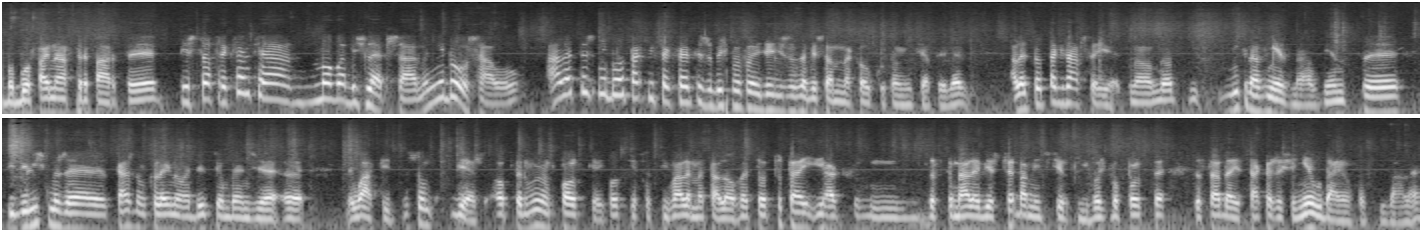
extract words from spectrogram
bo było fajne afterparty. Wiesz co, frekwencja mogła być lepsza, no nie było szału, ale też nie było takiej frekwencji, żebyśmy powiedzieli, że zawieszamy na kołku tą inicjatywę. Ale to tak zawsze jest. No, no, nikt nas nie znał, więc y, wiedzieliśmy, że z każdą kolejną edycją będzie y, łatwiej. Zresztą wiesz, obserwując Polskę i polskie festiwale metalowe, to tutaj jak mm, doskonale wiesz, trzeba mieć cierpliwość, bo w Polsce zasada jest taka, że się nie udają festiwale.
